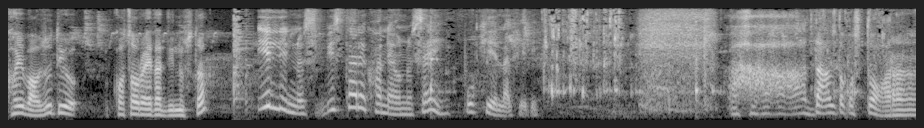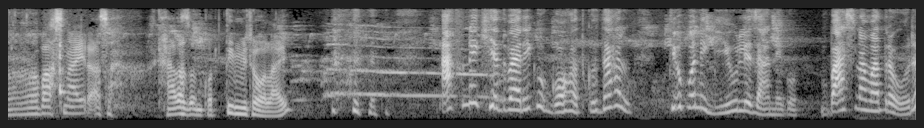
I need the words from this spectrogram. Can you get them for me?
खै भाउजू त्यो कचौरा यता दिनुहोस् त। यी लिनुहोस् बिस्तारै खन्याउनुहोस् है पोखिएला फेरि। आहा दाल त कस्तो हर बास्ना आइरहेछ। खाँदा झन् कति मिठो होला है। आफ्नै खेतबारीको गहतको दाल त्यो पनि घिउले जानेको बास्ना मात्र हो र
